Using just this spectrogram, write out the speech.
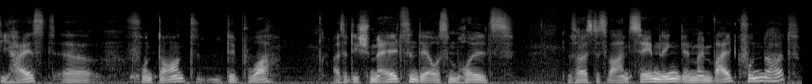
Die heißt äh, Fondante de Bois, also die schmelzende aus dem Holz. Das heißt, es war ein Sämling, den man im Wald gefunden hat.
